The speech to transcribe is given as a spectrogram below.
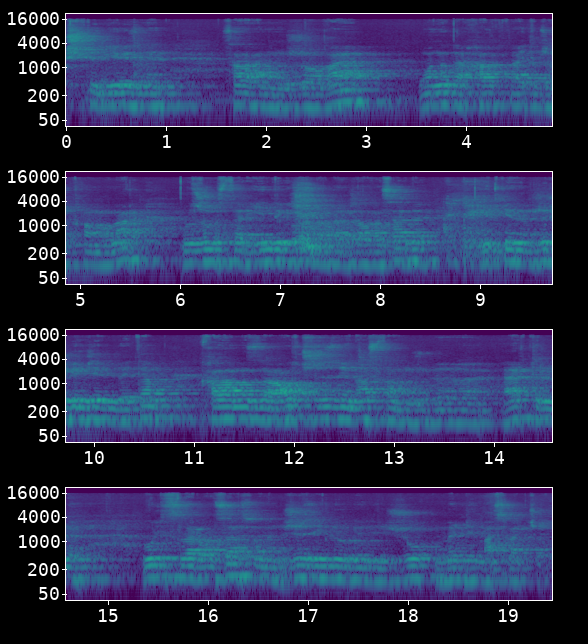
күшті егізмен салғанымыз жолға. Оны да халыққа айтып жатқан болар. Бұл жұмыстар ендігі жылдары жалғасады. Өйткені жүрген жерімде айтамын қаламызда алты жүзден астам әртүрлі улицалар болса соның жүз елуге жуық мүлдем асфальт жоқ.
